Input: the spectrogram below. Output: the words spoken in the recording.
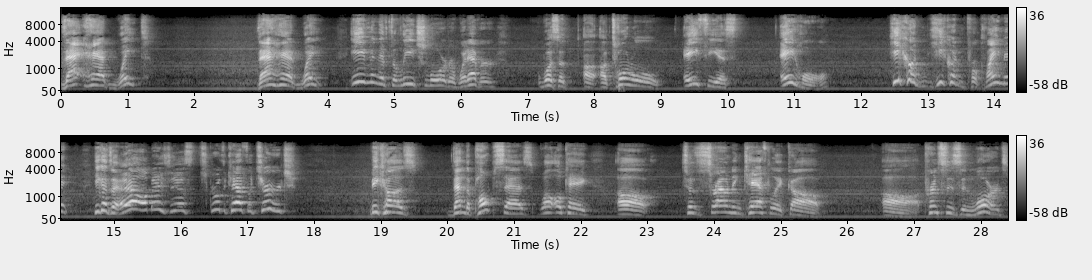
That had weight. That had weight. Even if the liege lord or whatever was a, a, a total atheist a hole, he couldn't he couldn't proclaim it. He could say, "Hey, I'm atheist. Screw the Catholic Church." Because then the Pope says, well, okay, uh, to the surrounding Catholic uh, uh, princes and lords,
